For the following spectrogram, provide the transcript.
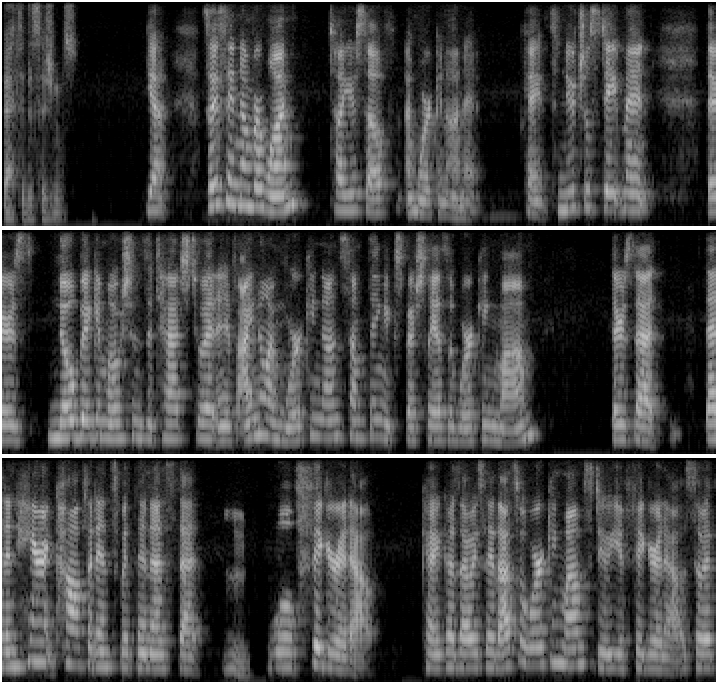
better decisions? Yeah. So i say number one tell yourself i'm working on it. Okay. It's a neutral statement there's no big emotions attached to it and if i know i'm working on something especially as a working mom there's that that inherent confidence within us that mm. we'll figure it out okay because i always say that's what working moms do you figure it out so if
